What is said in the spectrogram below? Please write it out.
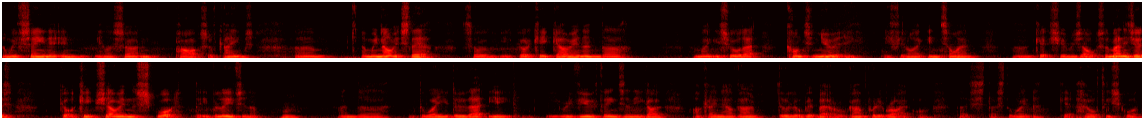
and we've seen it in you know certain parts of games, um, and we know it's there. So you've got to keep going and, uh, and making sure that continuity, if you like, in time uh, gets you results. The manager's got to keep showing the squad that he believes in them. Mm and uh, the way you do that, you you review things and you go, okay, now go and do a little bit better, or go and put it right, or that's that's the way to get a healthy squad.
